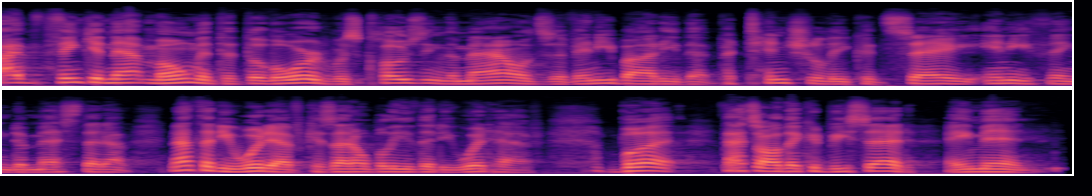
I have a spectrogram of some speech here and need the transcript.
I think in that moment that the Lord was closing the mouths of anybody that potentially could say anything to mess that up. Not that he would have, because I don't believe that he would have, but that's all that could be said. Amen.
